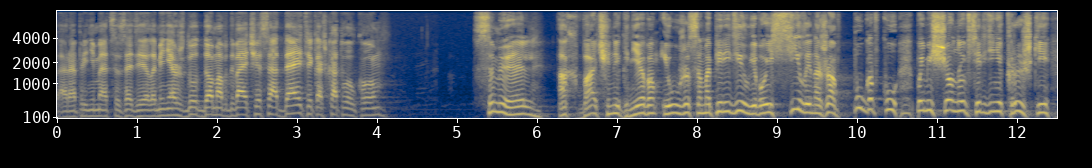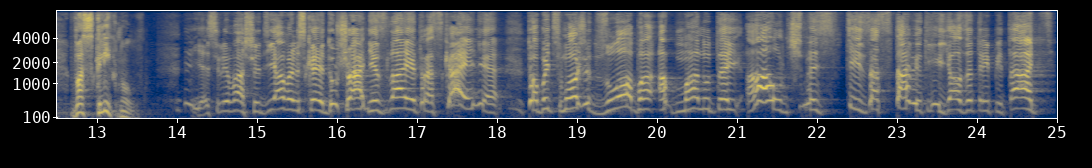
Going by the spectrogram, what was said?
Пора приниматься за дело. Меня ждут дома в два часа. Дайте-ка шкатулку. Самуэль, охваченный гневом и ужасом, опередил его и силой, нажав пуговку, помещенную в середине крышки, воскликнул. Если ваша дьявольская душа не знает раскаяния, то, быть может, злоба обманутой алчности заставит ее затрепетать.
